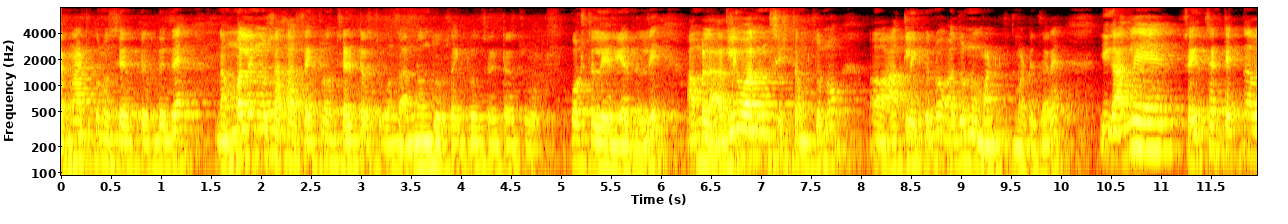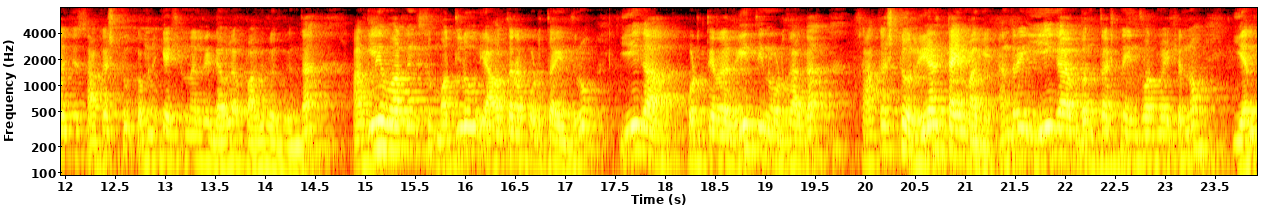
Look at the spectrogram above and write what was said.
ಕರ್ನಾಟಕನೂ ಸೇರ್ಕೊಂಡಿದೆ. ನಮ್ಮಲ್ಲಿನೂ ಸಹ ಸೈಕ್ಲೋನ್ ಶೆಲ್ಟರ್ಸ್ ಒಂದು ಹನ್ನೊಂದು ಸೈಕ್ಲೋನ್ ಸೆಲ್ಟರ್ಸು ಕೋಸ್ಟಲ್ ಏರಿಯಾದಲ್ಲಿ ಆಮೇಲೆ ಅರ್ಲಿ ವಾರ್ನಿಂಗ್ ಸಿಸ್ಟಮ್ಸನ್ನು ಹಾಕ್ಲಿಕ್ಕೂ ಅದನ್ನು ಮಾಡಿ, ಮಾಡಿದ್ದಾರೆ. ಈಗಾಗಲೇ ಸೈನ್ಸ್ ಆ್ಯಂಡ್ ಟೆಕ್ನಾಲಜಿ ಸಾಕಷ್ಟು ಕಮ್ಯುನಿಕೇಷನಲ್ಲಿ ಡೆವಲಪ್ ಆಗಿರೋದ್ರಿಂದ ಅರ್ಲಿ ವಾರ್ನಿಂಗ್ಸ್ ಮೊದಲು ಯಾವ ಥರ ಕೊಡ್ತಾ ಇದ್ರು ಈಗ ಕೊಡ್ತಿರೋ ರೀತಿ ನೋಡಿದಾಗ ಸಾಕಷ್ಟು ರಿಯಲ್ ಟೈಮ್ ಆಗಿ ಅಂದರೆ ಈಗ ಬಂದ ತಕ್ಷಣ ಇನ್ಫಾರ್ಮೇಷನ್ನು ಎನ್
